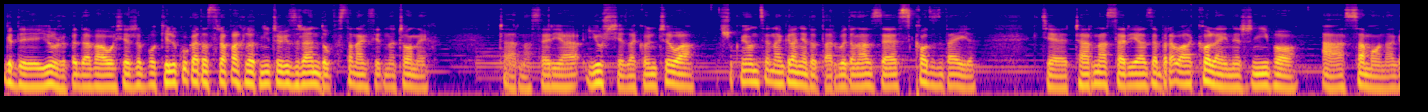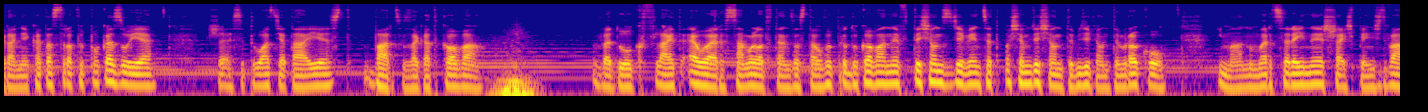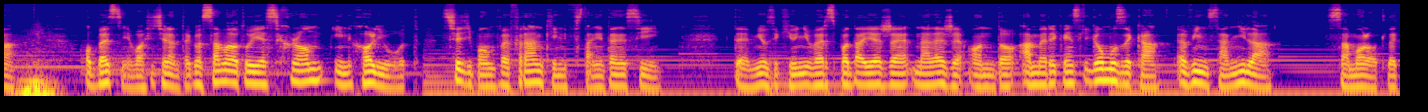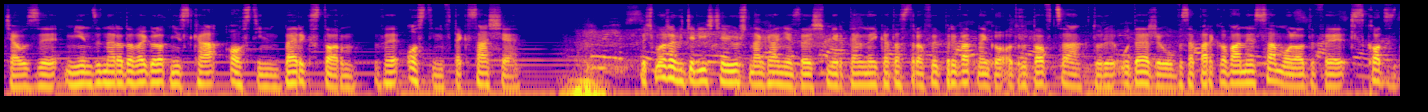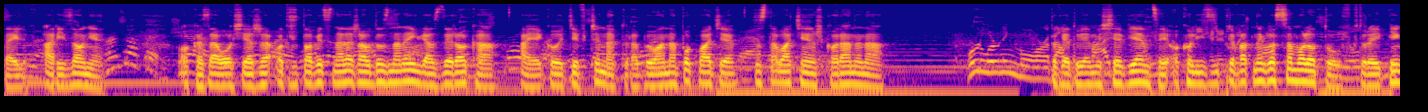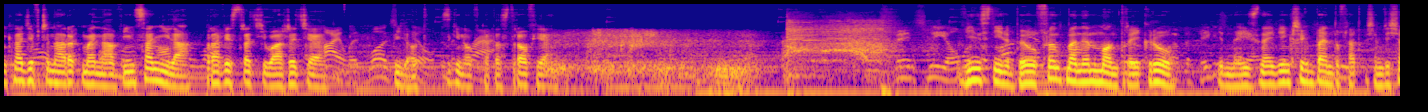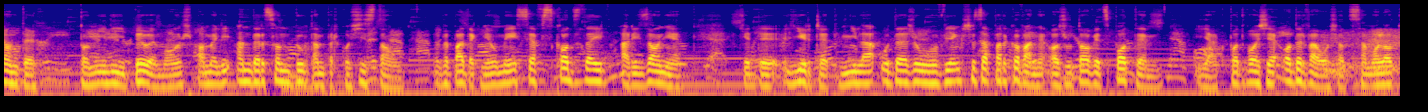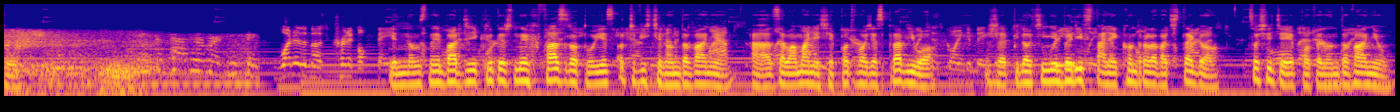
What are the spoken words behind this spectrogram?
Gdy już wydawało się, że po kilku katastrofach lotniczych z rzędu w Stanach Zjednoczonych czarna seria już się zakończyła, szokujące nagrania dotarły do nas ze Scottsdale, gdzie czarna seria zebrała kolejne żniwo, a samo nagranie katastrofy pokazuje, że sytuacja ta jest bardzo zagadkowa. Według Flight Aware samolot ten został wyprodukowany w 1989 roku i ma numer seryjny 652. Obecnie właścicielem tego samolotu jest Chrome in Hollywood z siedzibą we Franklin w stanie Tennessee. The Music Universe podaje, że należy on do amerykańskiego muzyka Vince'a Nila. Samolot leciał z międzynarodowego lotniska Austin Bergstorm w Austin w Teksasie. Być może widzieliście już nagranie ze śmiertelnej katastrofy prywatnego odrzutowca, który uderzył w zaparkowany samolot w Scottsdale w Arizonie. Okazało się, że odrzutowiec należał do znanej gwiazdy rocka, a jego dziewczyna, która była na pokładzie, została ciężko ranna. Dowiadujemy się więcej o kolizji prywatnego samolotu, w której piękna dziewczyna rockmana Vince'a Nila prawie straciła życie. Pilot zginął w katastrofie. Vince Neil był frontmanem Monterey Crew, jednej z największych bandów lat 80. Tommy Lee, były mąż Pameli Anderson, był tam perkusistą. Wypadek miał miejsce w Scottsdale w Arizonie, kiedy Learjet Nila uderzył w większy zaparkowany odrzutowiec po tym, jak podwozie oderwało się od samolotu. Jedną z najbardziej krytycznych faz lotu jest oczywiście lądowanie, a załamanie się podwozia sprawiło, że piloci nie byli w stanie kontrolować tego, co się dzieje po wylądowaniu.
